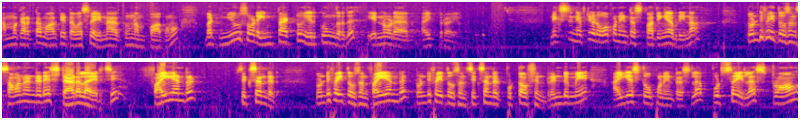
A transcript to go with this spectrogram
நம்ம கரெக்டாக மார்க்கெட் ஹவர்ஸில் என்ன இருக்குன்னு நம்ம பார்க்கணும். பட் நியூஸோட இம்பேக்ட்டும் இருக்குங்கிறது என்னோட அபிப்பிராயம். நெக்ஸ்ட் நிஃப்டியோட ஓப்பன் இன்ட்ரெஸ்ட் பார்த்தீங்க அப்படின்னா டுவெண்ட்டி ஃபைவ் தௌசண்ட் செவன் ஹண்ட்ரடே ஸ்டேடல் ஆயிடுச்சு five hundred six hundred twenty five thousand five hundred twenty five thousand six hundred put option ரெண்டுமே ஹையஸ்ட் ஓப்பன் இன்ட்ரெஸ்ட்டில் புட் சைடில் ஸ்ட்ராங்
